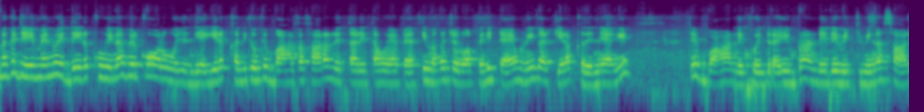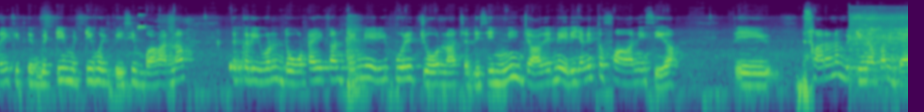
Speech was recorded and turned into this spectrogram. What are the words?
ਮੈਂ ਕਿਹਾ, ਜੇ ਮੈਨੂੰ ਇਦਾਂ ਹੀ ਰੱਖੂਗੀ ਨਾ, ਫਿਰ ਘੋਲ ਹੋ ਜਾਂਦੀ ਹੈਗੀ ਰੱਖਣ ਦੀ, ਕਿਉਂਕਿ ਬਾਹਰ ਤਾਂ ਸਾਰਾ ਰੇਤਾ ਰੇਤਾ ਹੋਇਆ ਪਿਆ ਸੀ। ਮੈਂ ਕਿਹਾ, ਚਲੋ, ਆਪਾਂ ਦੀ ਟੈ ਹੁਣੀ ਕਰਕੇ ਰੱਖ ਦਿੰਨੇ ਆਂਗੇ ਤੇ ਬਾਹਰ ਦੇਖੋ ਇਧਰ ਇਹ ਬਰਾਂਡੇ ਦੇ ਵਿੱਚ ਵੀ ਨਾ ਸਾਰੇ ਕਿਤੇ ਮਿੱਟੀ ਮਿੱਟੀ ਹੋਈ ਪਈ ਸੀ ਬਾਹਰ ਨਾ। ਤਕਰੀਬਨ 2-2.5 ਘੰਟੇ ਹਨੇਰੀ ਪੂਰੇ ਜ਼ੋਰ ਨਾਲ ਚੱਲੀ ਸੀ, ਇੰਨੀ ਜ਼ਿਆਦਾ ਹਨੇਰੀ ਯਾਨੀ ਤੂਫਾਨ ਹੀ ਸੀਗਾ। ਤੇ ਸਾਰਾ ਨਾ ਮਿੱਟੀ ਨਾਲ ਭਰ ਗਿਆ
